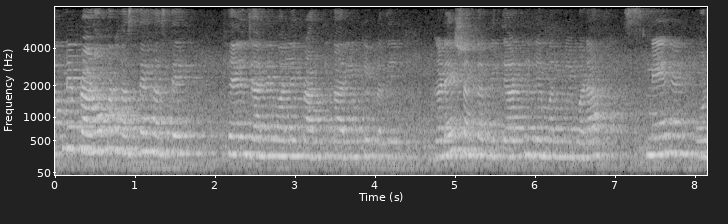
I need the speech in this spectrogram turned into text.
अपने प्राणों पर हँसते हँसते खेल जाने वाले क्रांतिकारियों के प्रति गणेश शंकर विद्यार्थी के मन में बड़ा स्नेह और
